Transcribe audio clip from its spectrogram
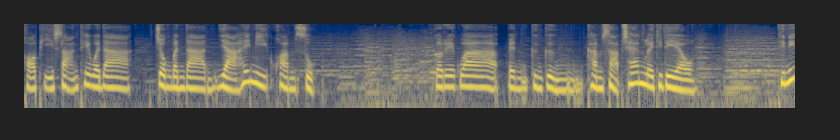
ขอผีสางเทวดาจงบันดาลอย่าให้มีความสุข ก็เรียกว่าเป็นกึ่งกึ่งคำสาปแช่งเลยทีเดียว ทีนี้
